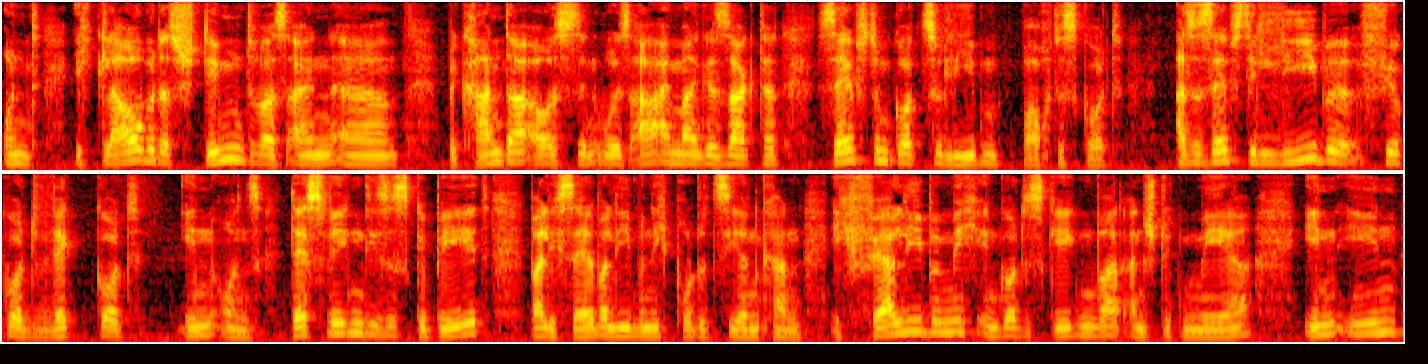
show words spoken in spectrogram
Und ich glaube, das stimmt, was ein äh, Bekannter aus den USA einmal gesagt hat. Selbst um Gott zu lieben, braucht es Gott. Also selbst die Liebe für Gott weckt Gott in uns. Deswegen dieses Gebet, weil ich selber Liebe nicht produzieren kann. Ich verliebe mich in Gottes Gegenwart ein Stück mehr in ihn,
